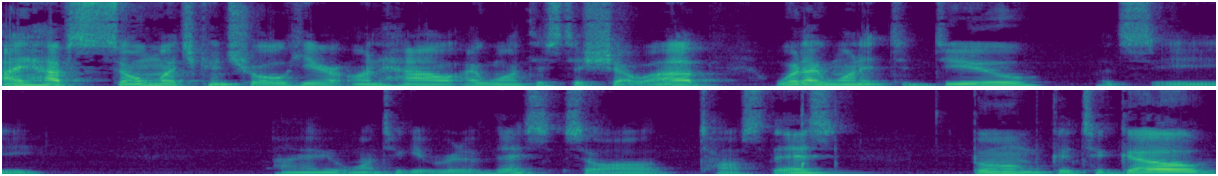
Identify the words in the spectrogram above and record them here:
I have so much control here on how I want this to show up, what I want it to do. Let's see. I want to get rid of this, so I'll toss this. Boom, good to go.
